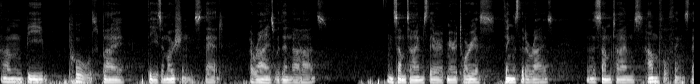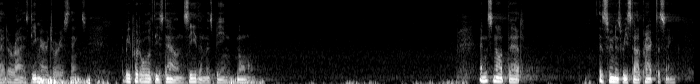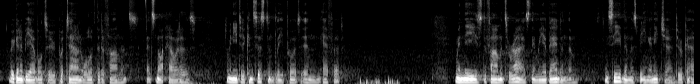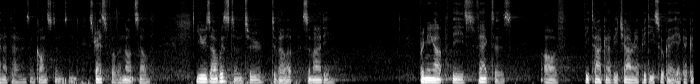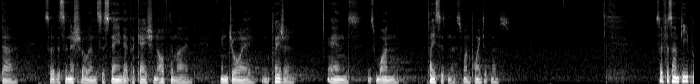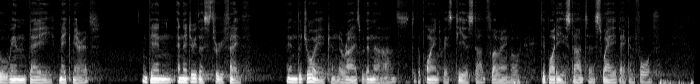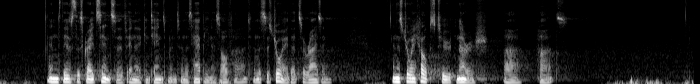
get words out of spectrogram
um, be pulled by these emotions that arise within our hearts. And sometimes there are meritorious things that arise, and sometimes harmful things that arise, demeritorious things. But we put all of these down, see them as being normal. And it's not that as soon as we start practicing, we're going to be able to put down all of the defilements. That's not how it is. We need to consistently put in effort. When these defilements arise, then we abandon them. We see them as being anicca, dukkha, anatta, as inconstant and stressful and not self. Use our wisdom to develop samadhi. Bringing up these factors of vitakka, vichara, piti, sukha, ekaggata, so, this initial and sustained application of the mind in joy and pleasure and this one placedness, one pointedness. So, for some people, when they make merit, then, and they do this through faith, then the joy can arise within their hearts to the point where tears start flowing or their bodies start to sway back and forth. And there's this great sense of inner contentment and this happiness of heart, and this is joy that's arising. And this joy helps to nourish our hearts.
